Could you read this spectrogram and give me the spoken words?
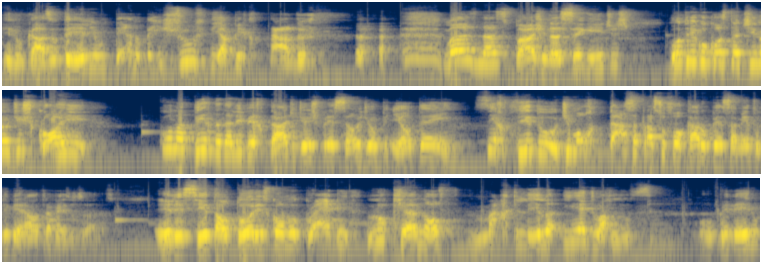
e no caso dele, um terno bem justo e apertado. Mas nas páginas seguintes, Rodrigo Constantino discorre como a perda da liberdade de expressão e de opinião tem servido de mordaça para sufocar o pensamento liberal através dos anos. Ele cita autores como Grab Lukianoff, Mark Lilla e Edward Luce. O primeiro,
